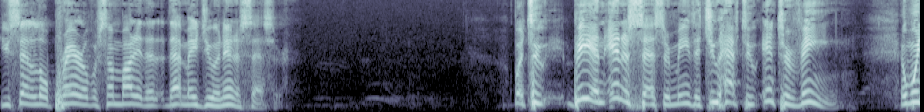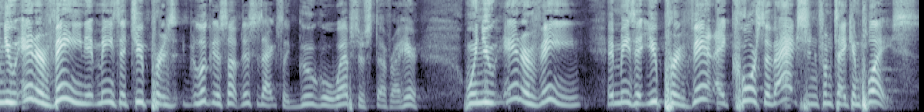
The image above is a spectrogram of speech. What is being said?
you said a little prayer over somebody that that made you an intercessor. But to be an intercessor means that you have to intervene. And when you intervene, it means that you pre- look this up. This is actually Google Webster stuff right here. When you intervene, it means that you prevent a course of action from taking place.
